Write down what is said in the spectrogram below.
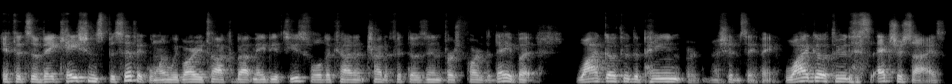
If it's a vacation specific one, we've already talked about maybe it's useful to kind of try to fit those in first part of the day. But why go through the pain, or I shouldn't say pain, why go through this exercise?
